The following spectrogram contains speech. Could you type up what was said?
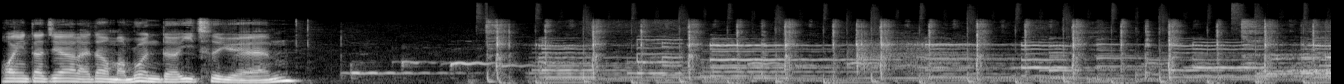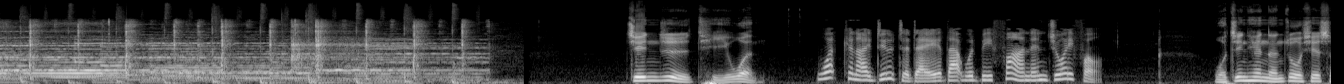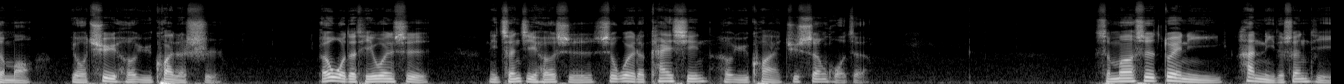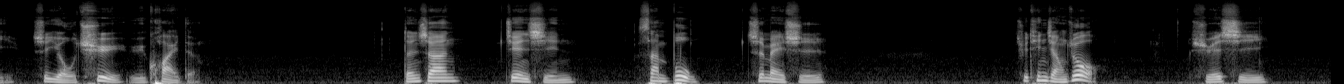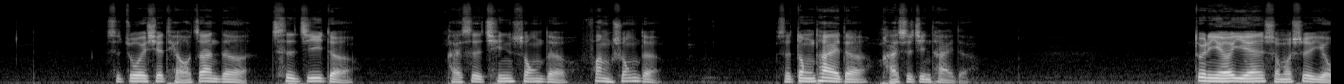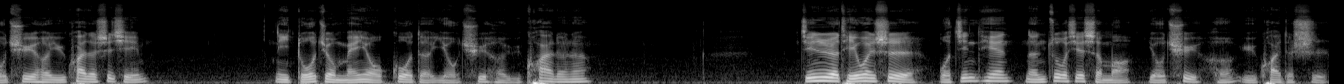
欢迎大家来到马润的异次元。今日提问：What can I do today that would be fun and joyful？我今天能做些什么有趣和愉快的事？而我的提问是：你曾几何时是为了开心和愉快去生活着？什么是对你和你的身体是有趣愉快的？登山、健行、散步、吃美食、去听讲座、学习，是做一些挑战的、刺激的，还是轻松的？放松的，是动态的还是静态的？对你而言，什么是有趣和愉快的事情？你多久没有过得有趣和愉快了呢？今日的提问是：我今天能做些什么有趣和愉快的事？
